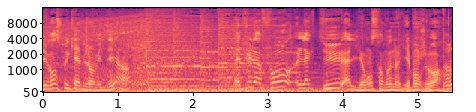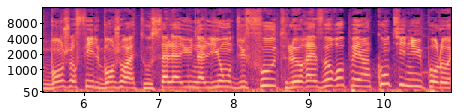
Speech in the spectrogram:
vivant ce week-end, j'ai envie de dire. hein. Et puis l'info, l'actu à Lyon, Sandrine Ollier, bonjour. Bonjour Phil, bonjour à tous. À la une à Lyon du foot, le rêve européen continue pour l'OL.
